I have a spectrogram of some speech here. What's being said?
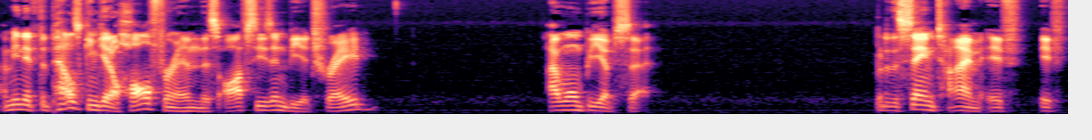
I mean, if the Pels can get a haul for him this offseason via trade, I won't be upset. But at the same time, if if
